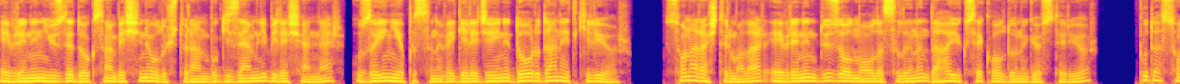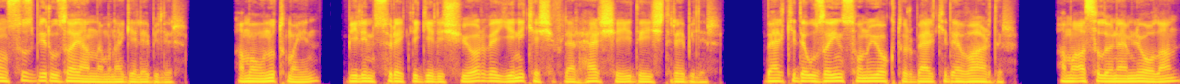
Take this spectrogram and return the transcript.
Evrenin %95'ini oluşturan bu gizemli bileşenler uzayın yapısını ve geleceğini doğrudan etkiliyor. Son araştırmalar evrenin düz olma olasılığının daha yüksek olduğunu gösteriyor. Bu da sonsuz bir uzay anlamına gelebilir. Ama unutmayın, bilim sürekli gelişiyor ve yeni keşifler her şeyi değiştirebilir. Belki de uzayın sonu yoktur, belki de vardır. Ama asıl önemli olan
